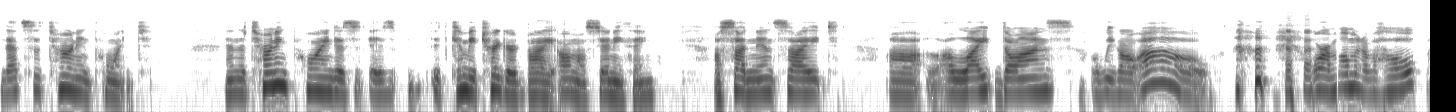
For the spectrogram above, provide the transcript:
That's the turning point. And the turning point is, is it can be triggered by almost anything a sudden insight, uh, a light dawns, we go, oh, or a moment of hope,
